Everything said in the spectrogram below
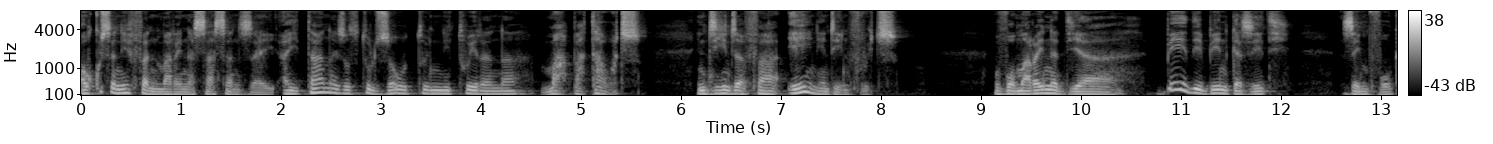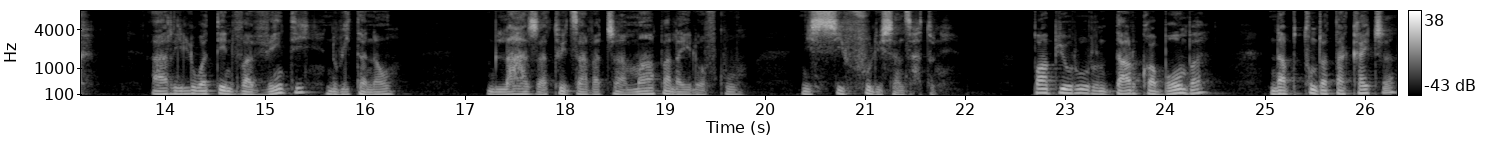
Ao kosa anefa ny maraina sasany izay ahitana izao tontolo izao ho toy ny toerana mampatahotra, indrindra fa eny an-drenivohitra. Vao maraina dia be dia be ny gazety izay mivoaka, ary lohateny vaventy no hitanao, milaza toe-javatra mampalahelo avokoa ny sivifolo isan-jatony. Mpampihorohoro ny daroka baomba na mpitondra takaitra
